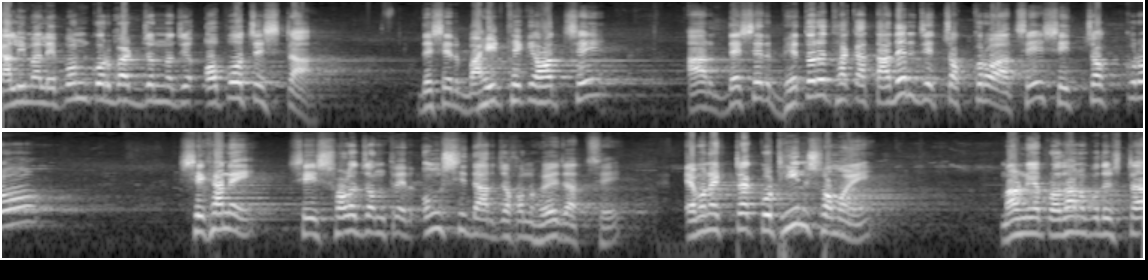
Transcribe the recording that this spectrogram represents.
কালিমা লেপন করবার জন্য যে অপচেষ্টা দেশের বাহির থেকে হচ্ছে আর দেশের ভেতরে থাকা তাদের যে চক্র আছে, সেই চক্র সেখানে সেই ষড়যন্ত্রের অংশীদার যখন হয়ে যাচ্ছে, এমন একটা কঠিন সময়ে মাননীয় প্রধান উপদেষ্টা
